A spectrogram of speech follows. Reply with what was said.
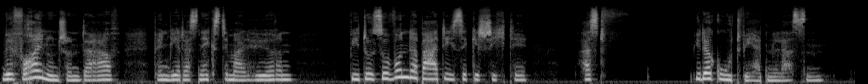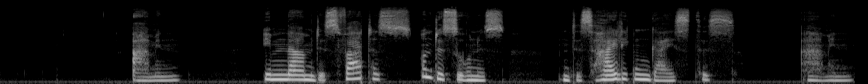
Wir freuen uns schon darauf, wenn wir das nächste Mal hören, wie du so wunderbar diese Geschichte hast wieder gut werden lassen. Amen. Im Namen des Vaters und des Sohnes und des Heiligen Geistes. Amen.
